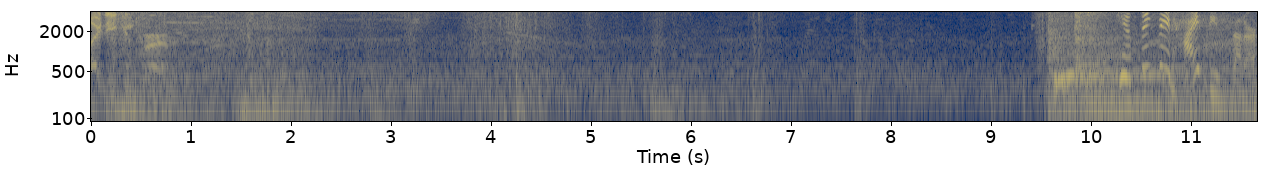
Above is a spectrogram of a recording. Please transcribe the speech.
ID confirmed. You'd think they'd hide these better.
